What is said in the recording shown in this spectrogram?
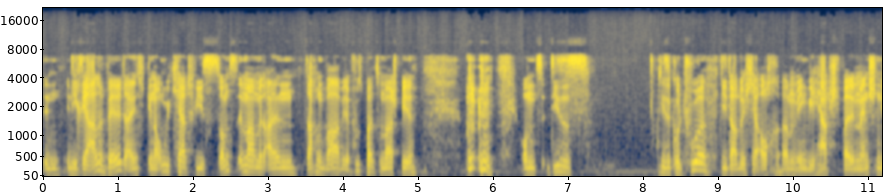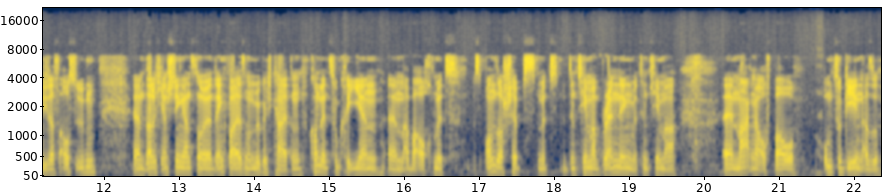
in, in die reale Welt, eigentlich genau umgekehrt, wie es sonst immer mit allen Sachen war, wie der Fußball zum Beispiel. Und dieses, diese Kultur, die dadurch ja auch ähm, irgendwie herrscht bei den Menschen, die das ausüben, ähm, dadurch entstehen ganz neue Denkweisen und Möglichkeiten, Content zu kreieren, ähm, aber auch mit Sponsorships, mit, mit dem Thema Branding, mit dem Thema äh, Markenaufbau umzugehen. Also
